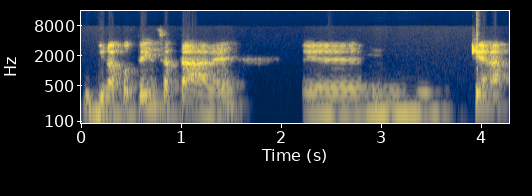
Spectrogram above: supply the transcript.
di una potenza tale ehm, che ha,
